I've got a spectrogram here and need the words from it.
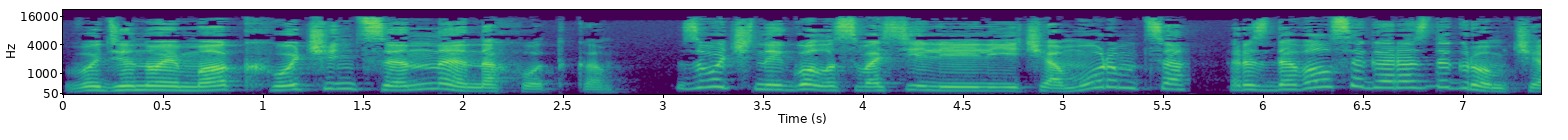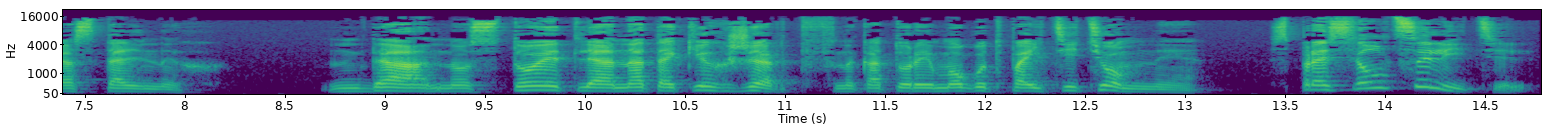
«Водяной маг — очень ценная находка», Звучный голос Василия Ильича Муромца раздавался гораздо громче остальных. «Да, но стоит ли она таких жертв, на которые могут пойти темные?» — спросил целитель.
